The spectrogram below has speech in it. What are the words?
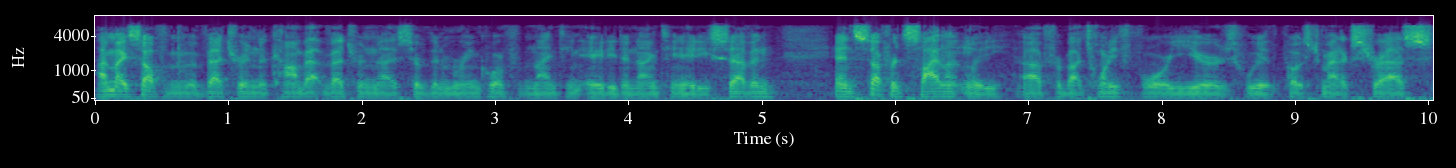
I myself am a veteran, a combat veteran. I served in the Marine Corps from 1980 to 1987 and suffered silently uh, for about 24 years with post-traumatic stress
